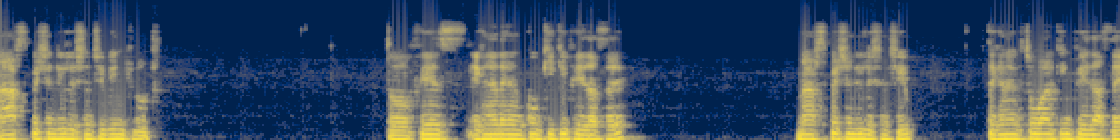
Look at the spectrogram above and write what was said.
nurse patient relationship include তো ফেজ এখানে দেখেন কি কি ফেজ আছে? নার্স পেশেন্ট রিলেশনশিপ এখানে হচ্ছে ওয়ার্কিং ফেজ আছে।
